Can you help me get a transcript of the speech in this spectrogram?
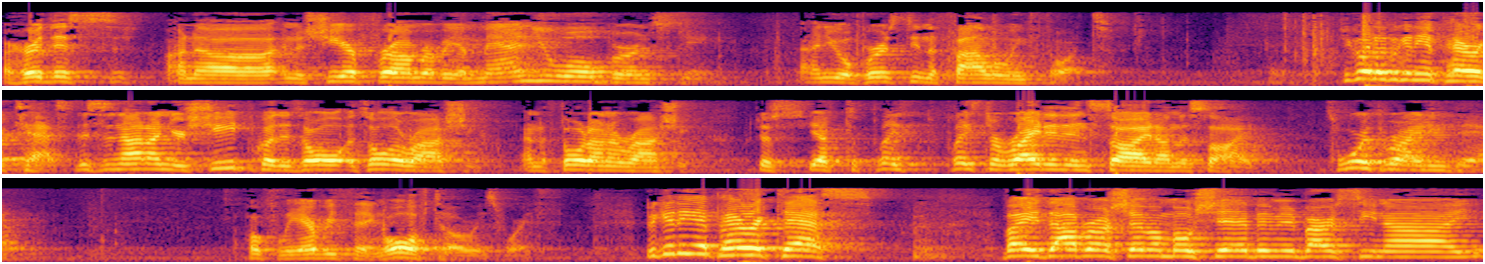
I heard this on a, in a shiur from Rabbi Emanuel Bernstein. Emanuel Bernstein, the following thought. If you go to the beginning of Parak Tes, this is not on your sheet because it's all, it's all a Rashi, and a thought on a Rashi. Just, you have to place, place to write it inside on the side. It's worth writing down. Hopefully everything, all of Torah is worth. Beginning of Parak Tes. Vayidaber Hashem Moshe b'midbar Sinai.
